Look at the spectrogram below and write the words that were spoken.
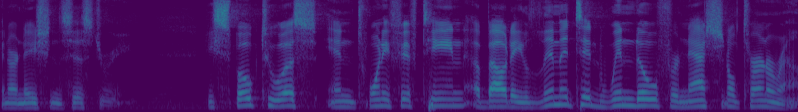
in our nation's history. He spoke to us in 2015 about a limited window for national turnaround.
